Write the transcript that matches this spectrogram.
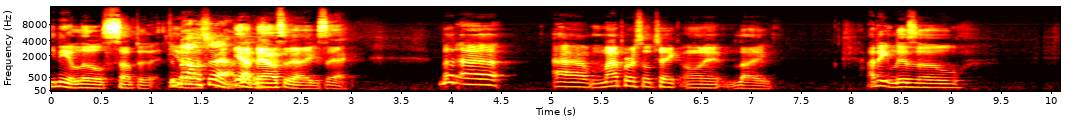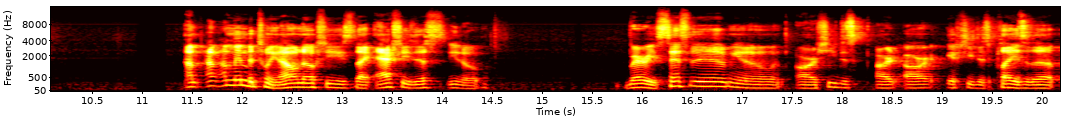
You need a little something To you know. balance it out, Yeah, yeah. balance it out exactly. But uh, uh, my personal take on it, like, I think Lizzo. I'm I'm in between. I don't know if she's like actually just you know very sensitive, you know, or she just or or if she just plays it up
